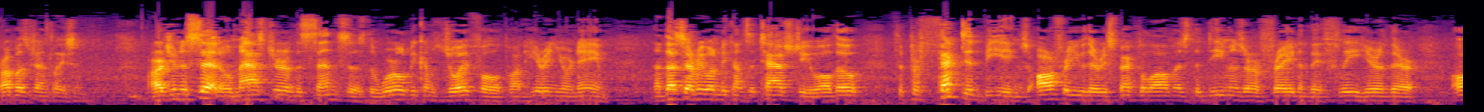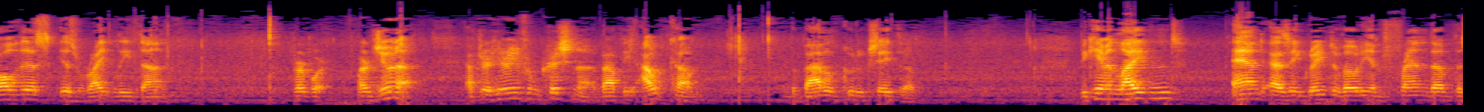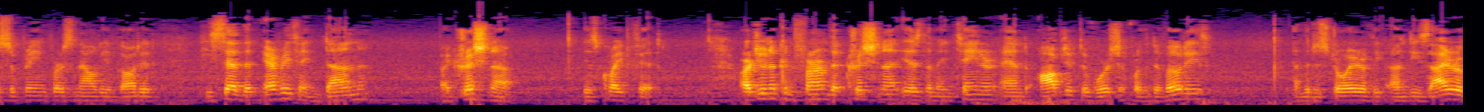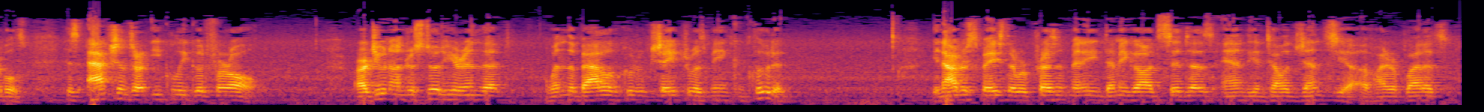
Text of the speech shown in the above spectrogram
Prabhupada's translation. Arjuna said, O master of the senses, the world becomes joyful upon hearing your name, and thus everyone becomes attached to you, although the perfected beings offer you their respectful homage. The demons are afraid and they flee here and there. All this is rightly done. Purport. Arjuna, after hearing from Krishna about the outcome of the battle of Kurukshetra, became enlightened and as a great devotee and friend of the Supreme Personality of Godhead, he said that everything done by Krishna is quite fit. Arjuna confirmed that Krishna is the maintainer and object of worship for the devotees and the destroyer of the undesirables. His actions are equally good for all. Arjuna understood herein that when the battle of Kurukshetra was being concluded, in outer space there were present many demigods, siddhas, and the intelligentsia of higher planets,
